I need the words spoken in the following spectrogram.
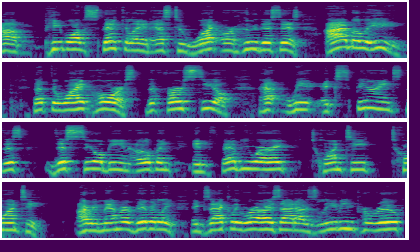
uh, people have speculated as to what or who this is. I believe that the white horse, the first seal, we experienced this, this seal being opened in February 2020. I remember vividly exactly where I was at. I was leaving Peru,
